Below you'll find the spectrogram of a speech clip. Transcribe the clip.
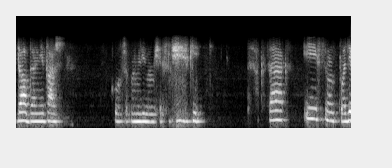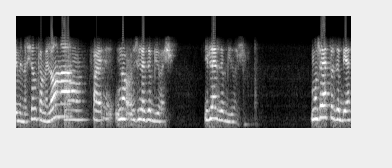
Dobra, nieważne. Kurczę, pomyliły mi się przyciski. Tak, tak. I w tym kładziemy nasionka melona. No, fajnie. No, źle zrobiłeś. Źle zrobiłeś. Może ja to zrobię,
